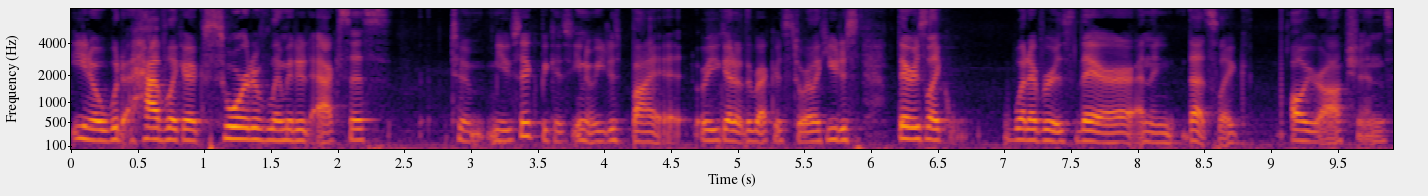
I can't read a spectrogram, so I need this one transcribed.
you know would have like a sort of limited access to music because you know you just buy it or you get it at the record store. Like you just there's like whatever is there and then that's like all your options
